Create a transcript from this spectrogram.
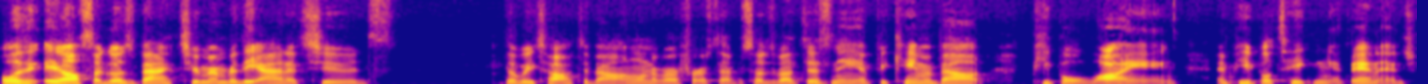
Well it also goes back to remember the attitudes that we talked about in one of our first episodes about Disney, it became about people lying and people taking advantage.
